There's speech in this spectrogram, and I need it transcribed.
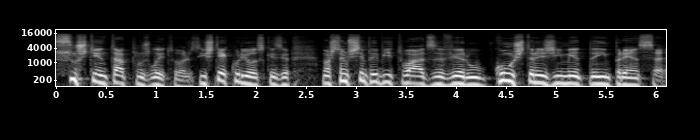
sustentado pelos leitores. Isto é curioso, quer dizer, nós estamos sempre habituados a ver o constrangimento da imprensa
